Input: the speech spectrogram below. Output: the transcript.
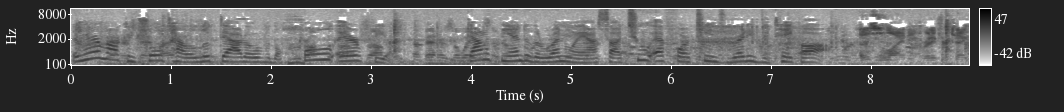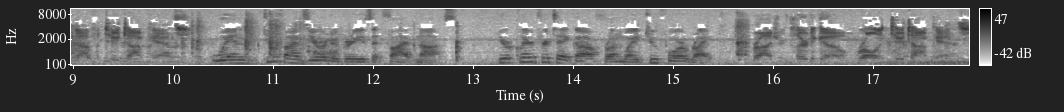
The Miramar control tower looked out over the whole airfield. Down at the end of the runway, I saw two F-14s ready to take off. This is Lightning, ready for takeoff with two Tomcats. Wind 250 degrees at 5 knots. You're cleared for takeoff, runway 24 right. Roger, clear to go. Rolling two Tomcats.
